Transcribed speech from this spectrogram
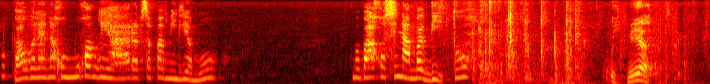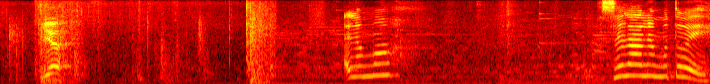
Ano ba? Wala na akong mukhang iharap sa pamilya mo. Ano ba ako sinama dito? Uy, Mia. Mia. Alam mo, kasalanan mo to eh.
